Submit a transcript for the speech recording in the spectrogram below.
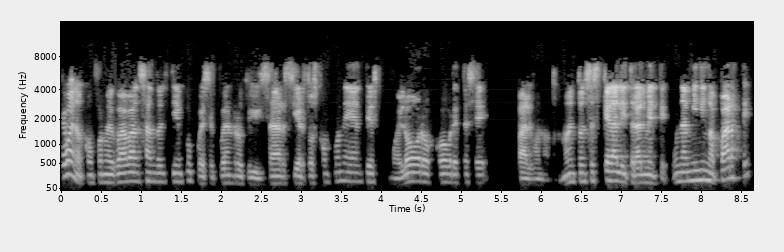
que bueno, conforme va avanzando el tiempo, pues se pueden reutilizar ciertos componentes como el oro, cobre, etc., para algún otro, ¿no? Entonces queda literalmente una mínima parte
